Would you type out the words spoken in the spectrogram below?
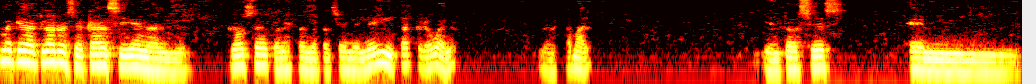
Me queda claro si acá siguen al Rosen con esta notación de negrita, pero bueno, no está mal. Y entonces, en,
